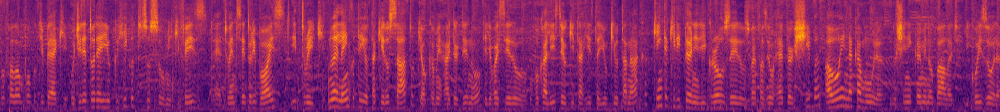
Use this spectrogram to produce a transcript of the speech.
Vou falar um pouco de Beck. O diretor é Yukihiko Tsusumi, que fez é, 20th Century Boys e Trick. No elenco tem o Takeru Sato, que é o Kamen Rider Deno, que ele vai ser o, o vocalista e o guitarrista Yukio Tanaka. Kinta Kiritani de Cruzeiros vai fazer o rapper Shiba. Aoi Nakamura, do Shinikami no Ballad e Koizora,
